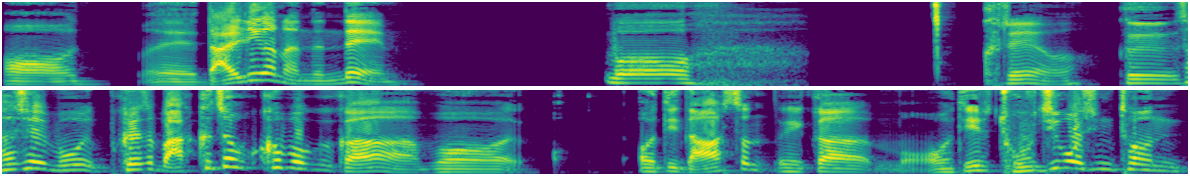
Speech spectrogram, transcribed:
어 네, 난리가 났는데 뭐 그래요. 그 사실 뭐 그래서 마크 저커버그가 뭐 어디 나왔었 그러니까 뭐 어디 조지 워싱턴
